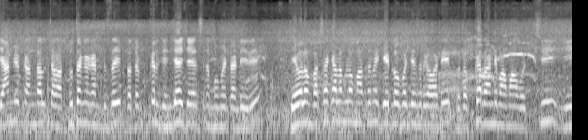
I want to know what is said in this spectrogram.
డ్యామ్ యొక్క అందాలు చాలా అద్భుతంగా కనిపిస్తాయి. ప్రతి ఒక్కరికి ఎంజాయ్ చేయాల్సిన మూమెంట్ అండి ఇది. కేవలం వర్షాకాలంలో మాత్రమే గేట్లు ఓపెన్ చేశారు కాబట్టి ప్రతి ఒక్కరు రండి మామ వచ్చి ఈ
